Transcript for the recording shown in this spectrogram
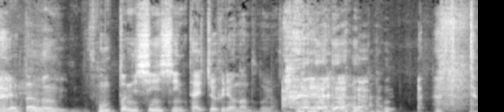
よ。いや、多分、本当に心身体調不良なんだと思います。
